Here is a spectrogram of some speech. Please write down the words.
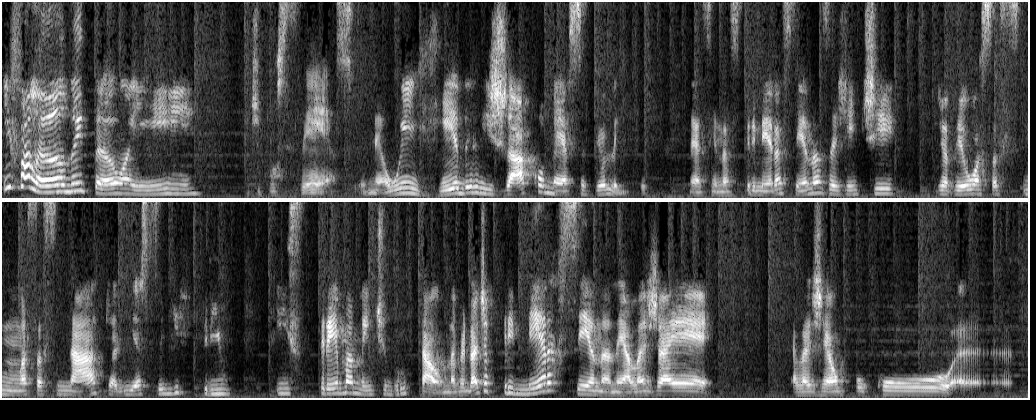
E falando então aí de processo, né? O enredo ele já começa violento, né? Assim, nas primeiras cenas a gente já vê assass um assassinato ali a sangue frio e extremamente brutal. Na verdade, a primeira cena, né? Ela já é, ela já é um pouco uh,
